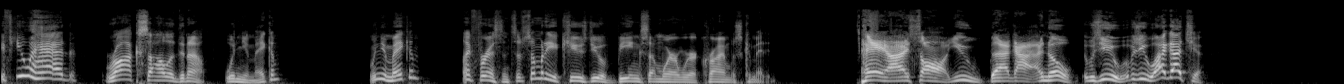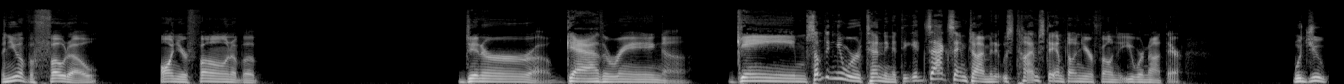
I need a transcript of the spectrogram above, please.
if you had rock solid denial, wouldn't you make him? Wouldn't you make him? Like, for instance, if somebody accused you of being somewhere where a crime was committed, hey, I saw you, that guy, I know, it was you, it was you, I got you. And you have a photo on your phone of a dinner, a gathering, a game, something you were attending at the exact same time, and it was time stamped on your phone that you were not there. Would you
